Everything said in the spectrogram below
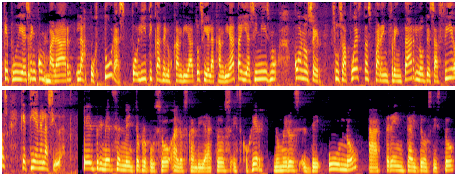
que pudiesen comparar las posturas políticas de los candidatos y de la candidata y asimismo conocer sus apuestas para enfrentar los desafíos que tiene la ciudad. El primer segmento propuso a los candidatos escoger números de 1 a 32. Esto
